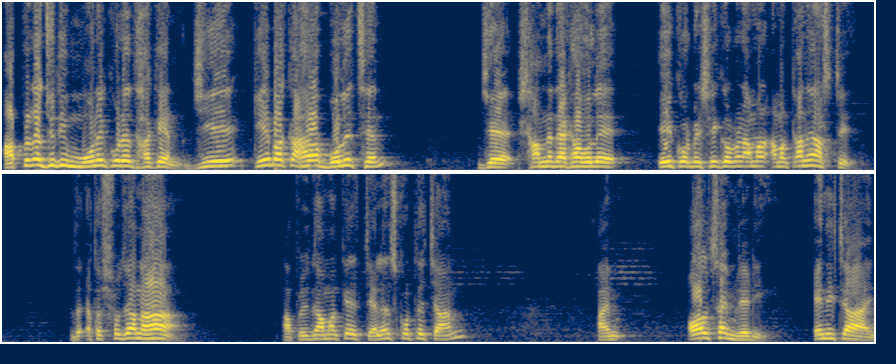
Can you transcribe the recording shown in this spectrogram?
আপনারা যদি মনে করে থাকেন যে কে বা কাহারা বলেছেন যে সামনে দেখা হলে এই করবেন, সেই করবেন, আমার আমার কানে আসছে। কিন্তু এত সোজা না। আপনি যদি আমাকে চ্যালেঞ্জ করতে চান I am all time ready any time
